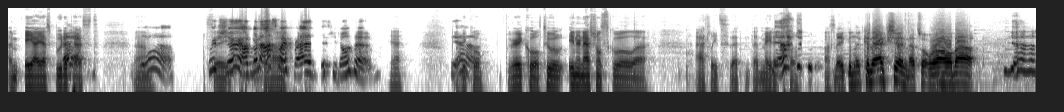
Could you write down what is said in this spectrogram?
um, AIS Budapest. Yeah um, yeah, for say, sure. I'm gonna ask my friend if she knows him. Yeah, yeah, cool. Very cool. Two international school uh, athletes that that made it. Yeah. So, awesome. Making the connection. That's what we're all about. Yeah.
